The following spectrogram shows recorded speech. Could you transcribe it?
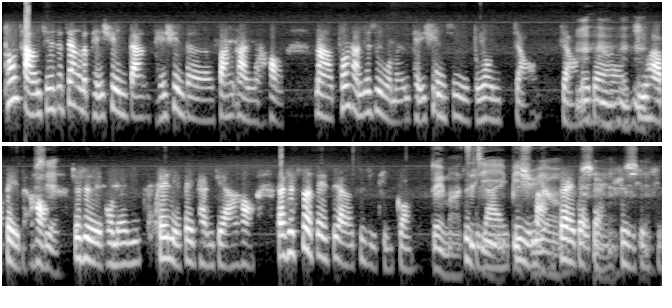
通常其实这样的培训单培训的方案啦哈，那通常就是我们培训是不用缴缴那个计划费的哈，是就是我们可以免费参加哈，但是设备是要自己提供，对吗？自自己来必须要，对对对，是是是是。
